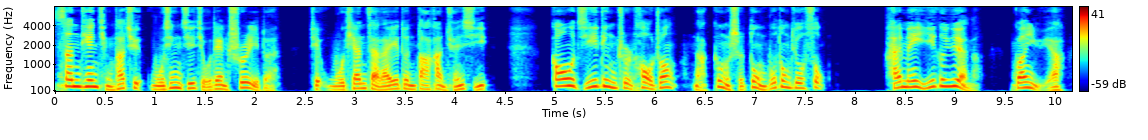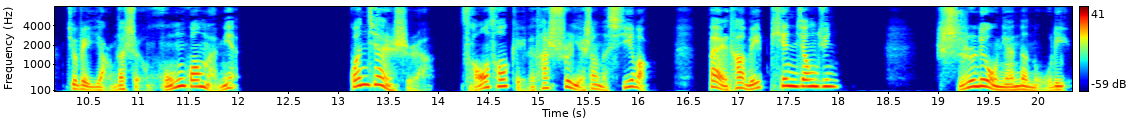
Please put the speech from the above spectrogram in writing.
三天请他去五星级酒店吃一顿，这五天再来一顿大汉全席。高级定制套装，那更是动不动就送，还没一个月呢，关羽啊就被养的是红光满面。关键是啊，曹操给了他事业上的希望，拜他为偏将军。十六年的努力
